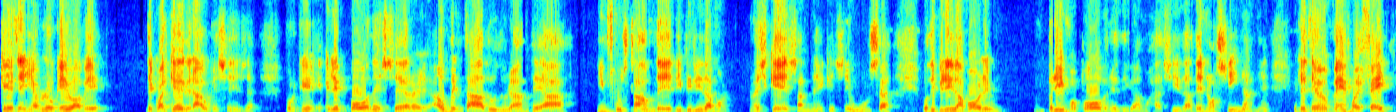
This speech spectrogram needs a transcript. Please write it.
que tenha bloqueio AV, de qualquer grau que seja, porque ele pode ser aumentado durante a infusão de dipiridamol. Não esqueçam né, que se usa o dipiridamol, é um, um primo pobre, digamos assim, da adenosina, né? ele tem o mesmo efeito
